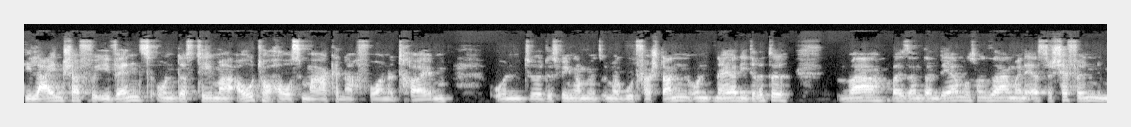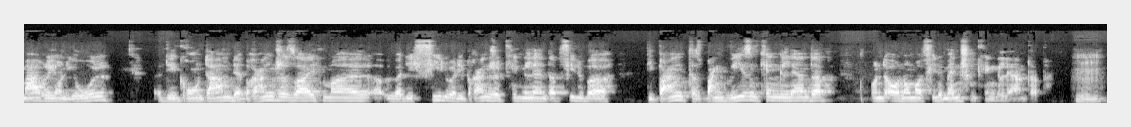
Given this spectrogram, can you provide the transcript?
die Leidenschaft für Events und das Thema Autohausmarke nach vorne treiben. Und äh, deswegen haben wir uns immer gut verstanden. Und naja, die dritte war bei Santander, muss man sagen, meine erste Chefin, Marion Johl, die Grand Dame der Branche, sage ich mal, über die ich viel über die Branche kennengelernt habe, viel über die Bank, das Bankwesen kennengelernt habe und auch nochmal viele Menschen kennengelernt habe. Hm.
